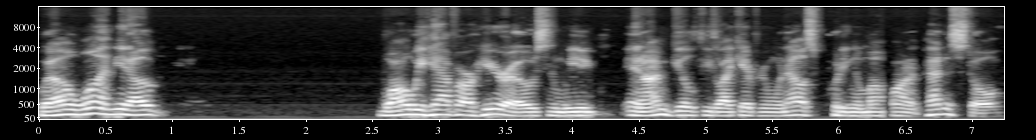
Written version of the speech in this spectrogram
Well, one, you know, while we have our heroes and we and I'm guilty like everyone else putting them up on a pedestal,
